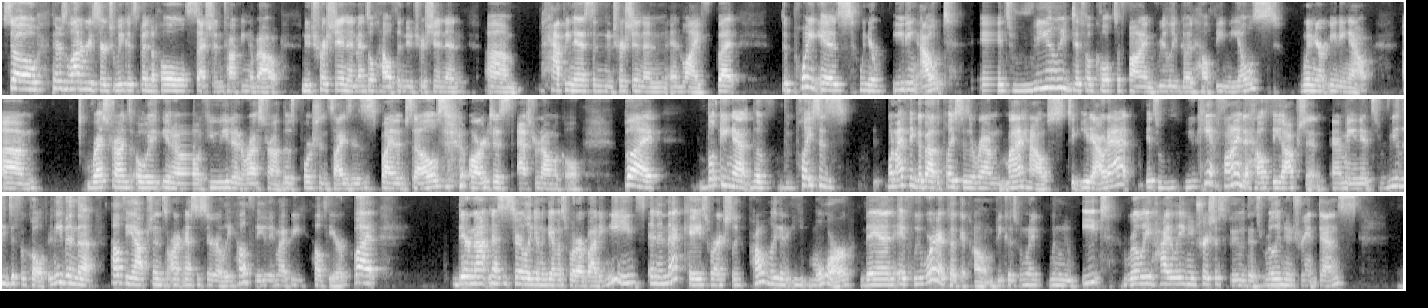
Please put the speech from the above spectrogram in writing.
So there's a lot of research. We could spend a whole session talking about nutrition and mental health and nutrition and um, happiness and nutrition and, and life. But the point is when you're eating out, it's really difficult to find really good healthy meals when you're eating out. Um, restaurants always, you know, if you eat at a restaurant, those portion sizes by themselves are just astronomical. But looking at the, the places, when I think about the places around my house to eat out at, it's you can't find a healthy option. I mean, it's really difficult. And even the healthy options aren't necessarily healthy. They might be healthier, but they're not necessarily going to give us what our body needs. And in that case, we're actually probably going to eat more than if we were to cook at home. Because when we when we eat really highly nutritious food that's really nutrient dense,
